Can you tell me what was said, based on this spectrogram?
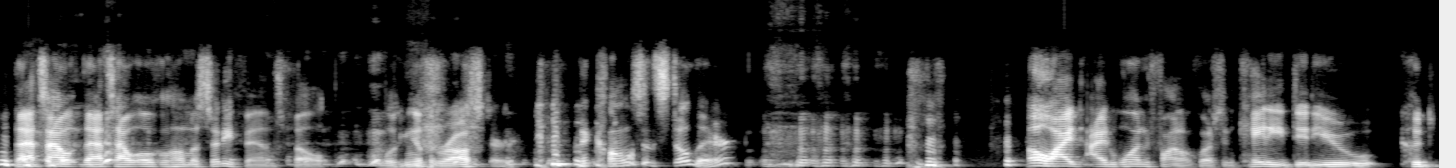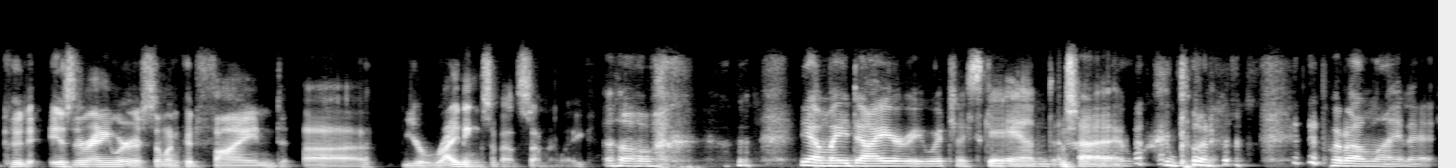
That's how. That's how Oklahoma City fans felt looking at the roster. Nick Collison's still there. Oh, I I had one final question. Katie, did you could could is there anywhere someone could find uh your writings about Summer League? Oh, yeah. My diary, which I scanned, uh, and put put online at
